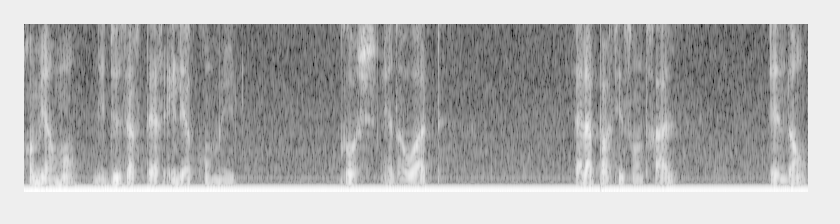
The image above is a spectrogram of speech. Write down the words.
Premièrement, les deux artères iliaques communes, gauche et droite, et à la partie centrale, elles donnent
